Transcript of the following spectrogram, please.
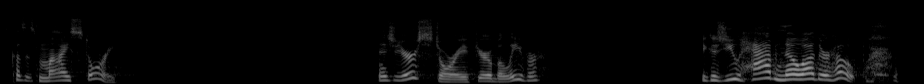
It's because it's my story. And it's your story if you're a believer. Because you have no other hope.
